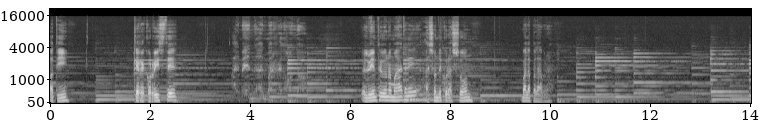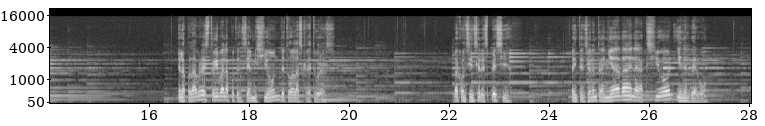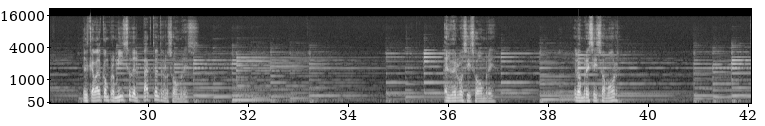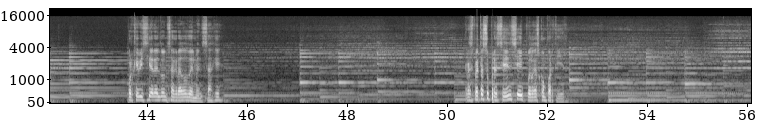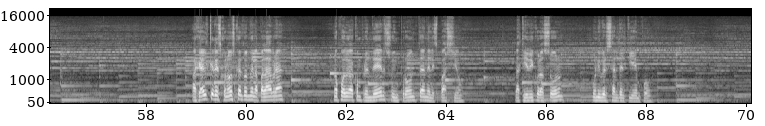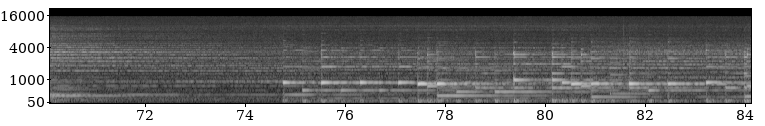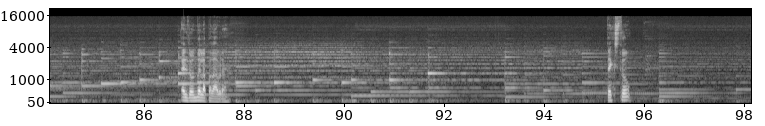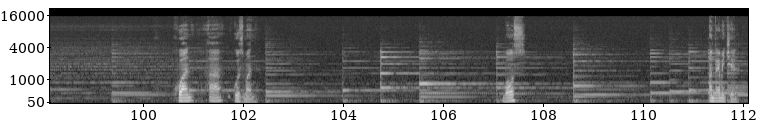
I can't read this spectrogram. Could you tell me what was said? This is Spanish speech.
A ti, que recorriste almendra el mar redondo. El vientre de una madre, a son de corazón, va la palabra. En la palabra estriba la potencial misión de todas las criaturas. La conciencia de especie, la intención entrañada en la acción y en el verbo, el cabal compromiso del pacto entre los hombres. El verbo se hizo hombre, el hombre se hizo amor. ¿Por qué viciar el don sagrado del mensaje? Respeta su presencia y podrás compartir. Aquel que desconozca el don de la palabra no podrá comprender su impronta en el espacio, latido y corazón universal del tiempo. El don de la palabra. Texto Juan A. Guzmán. Voz André Michel.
